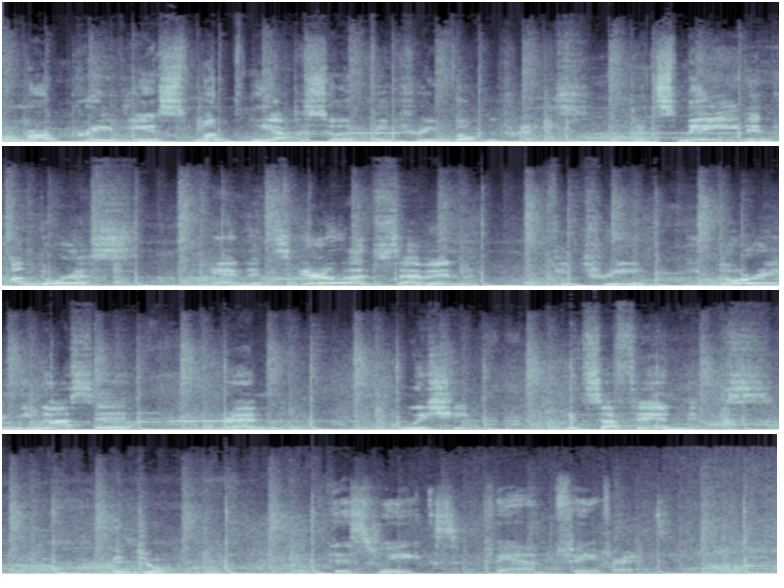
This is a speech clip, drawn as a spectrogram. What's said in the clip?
from our previous monthly episode featuring vocal trends. It's made in Honduras, and it's Airlad 7 featuring Inori Minase Rem Wishing. It's a fan mix. Enjoy. This week's fan favorite.「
